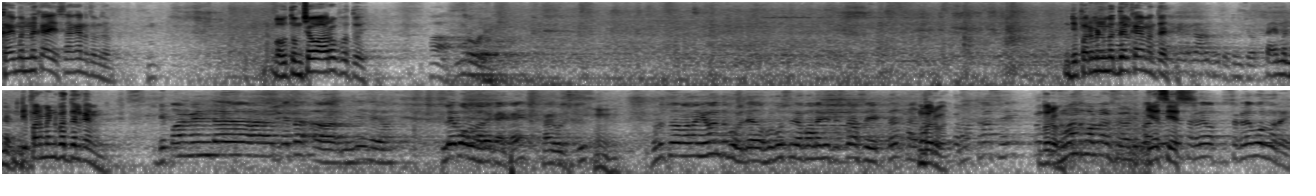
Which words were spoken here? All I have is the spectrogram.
काय म्हणणं काय आहे? सांगा ना तुमचं. भाऊ तुमच्यावर आरोप होतोय. हा बरोबर आहे. डिपार्टमेंटबद्दल काय म्हणताय? काय म्हणणार डिपार्टमेंटबद्दल काय म्हणताय? डिपार्टमेंट म्हणजे लय बोलणार आहे काय काय काय गोष्टी? थोडंसं मला निवांत बोलू द्या बसू द्या मला किती त्रास आहे एक तर. बरोबर. मला त्रास आहे. बरोबर. निवांत बोलणार आहे सगळं Yes, yes. बोलणार आहे.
